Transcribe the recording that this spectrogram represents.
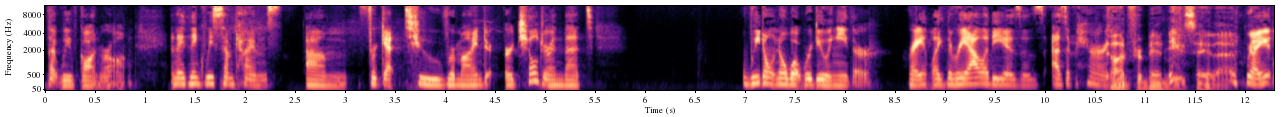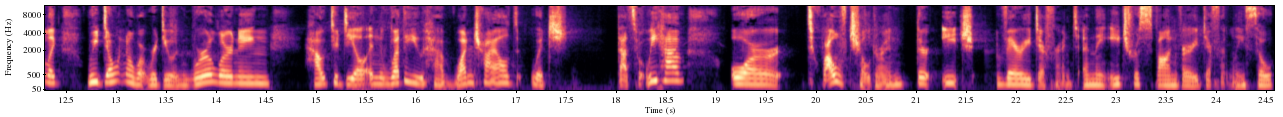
that we've gone wrong. And I think we sometimes um, forget to remind our children that we don't know what we're doing either, right? Like the reality is, is as a parent, God forbid we say that. right? Like we don't know what we're doing. We're learning how to deal. And whether you have one child, which that's what we have, or 12 children, they're each very different and they each respond very differently. So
